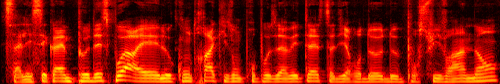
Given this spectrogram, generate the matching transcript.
ça laissait quand même peu d'espoir et le contrat qu'ils ont proposé à Vettel, c'est-à-dire de, poursuivre un an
